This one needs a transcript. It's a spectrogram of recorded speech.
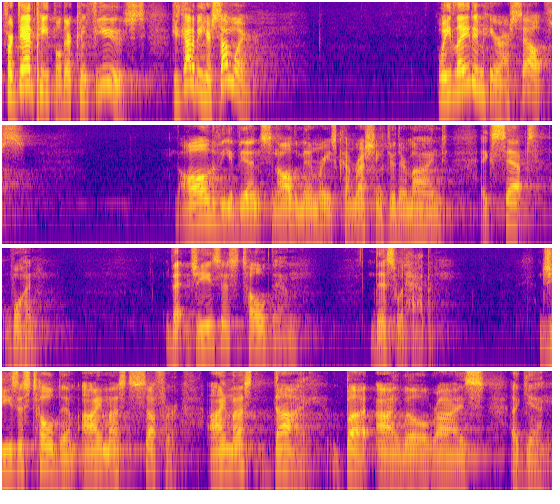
for dead people. They're confused. He's got to be here somewhere. We laid him here ourselves. All of the events and all the memories come rushing through their mind, except one that Jesus told them this would happen. Jesus told them, I must suffer, I must die, but I will rise again.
